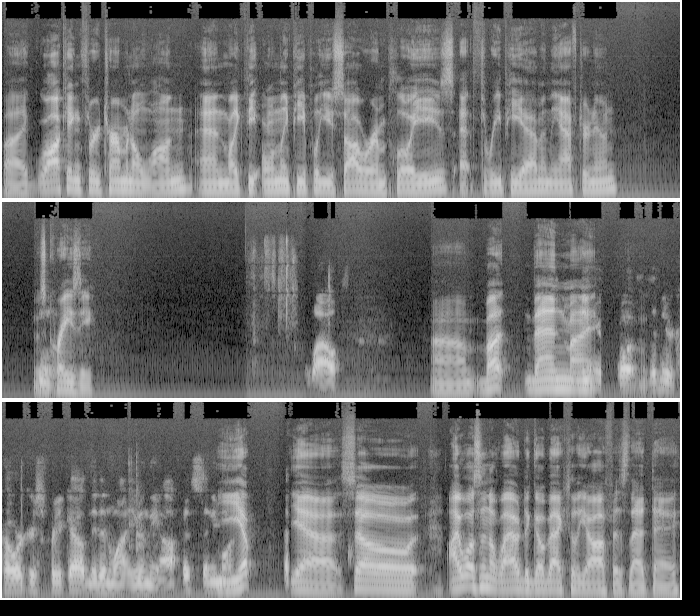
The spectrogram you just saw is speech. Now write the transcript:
Like walking through Terminal One, and like the only people you saw were employees at 3 p.m. in the afternoon. It was Hmm. crazy. Wow. Um, but then my Didn't your, co- didn't your coworkers freak out and they didn't want you in the office anymore? Yep. Yeah. So I wasn't allowed to go back to the office that day,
